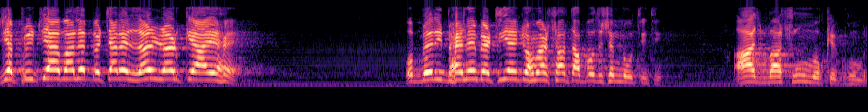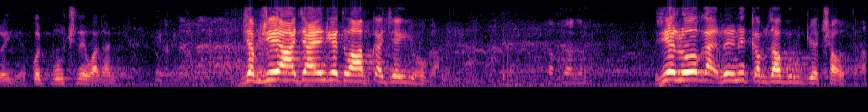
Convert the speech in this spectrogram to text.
ये पीटीआई वाले बेचारे लड़ लड़ के आए हैं। वो मेरी बहनें बैठी हैं जो हमारे साथ अपोजिशन में होती थी। आज मासूम होके घूम रही है, कोई पूछने वाला नहीं। जब ये आ जाएँगे तो आपका यही होगा। ये लोग, नहीं नहीं, कब्जा ग्रुप भी अच्छा होता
